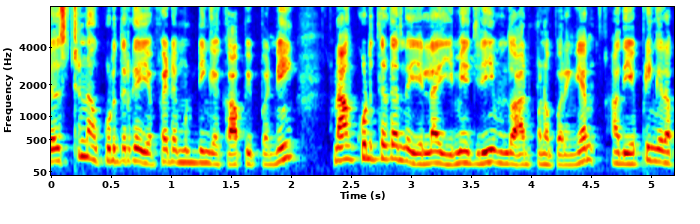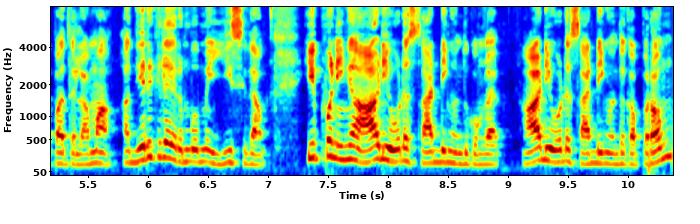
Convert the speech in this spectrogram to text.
ஜஸ்ட் நான் கொடுத்துருக்க எஃபெக்டை மட்டும் நீங்கள் காப்பி பண்ணி நான் கொடுத்துருக்க அந்த எல்லா இமேஜ்லையும் வந்து ஆட் பண்ண போகிறீங்க அது எப்படிங்கிற பார்த்துலாமா அது இருக்கிற ரொம்பவுமே ஈஸி தான். இப்போ நீங்கள் ஆடியோட ஸ்டார்டிங் வந்துக்கோங்க. ஆடியோட ஸ்டார்டிங் வந்ததுக்கப்புறம்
